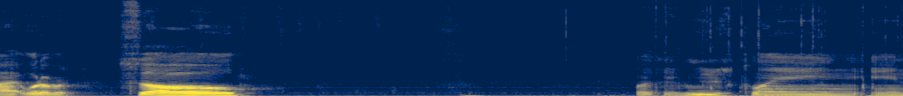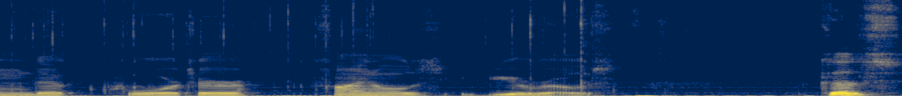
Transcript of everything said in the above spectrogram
Alright, whatever. So. Okay, who's playing in the quarter finals Euros? Because.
